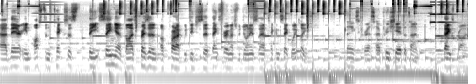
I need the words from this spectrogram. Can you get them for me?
uh, there in Austin, Texas, the Senior Vice President of Product with Digicert. Thanks very much for joining us on our Tech and Sec Weekly. Thanks, Chris. I appreciate the time. Thanks, Brian.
